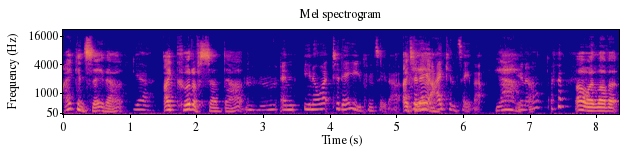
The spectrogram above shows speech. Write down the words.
I can say that. Yeah. I could have said that. Mm-hmm. And you know what? Today you can say that. I Today can. I can say that. Yeah. You know? oh, I love it.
